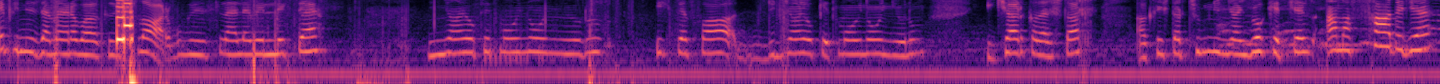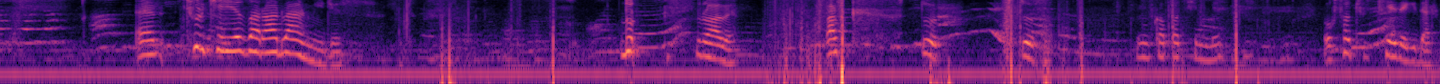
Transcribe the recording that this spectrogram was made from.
Hepinize merhaba arkadaşlar. Bugün sizlerle birlikte dünya yok etme oyunu oynuyoruz. İlk defa dünya yok etme oyunu oynuyorum. İki arkadaşlar. Arkadaşlar tüm dünyayı yok edeceğiz ama sadece e, Türkiye'ye zarar vermeyeceğiz. Dur. Dur abi. Bak. Dur. Dur. Şunu kapatayım bir. Yoksa Türkiye de gider.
